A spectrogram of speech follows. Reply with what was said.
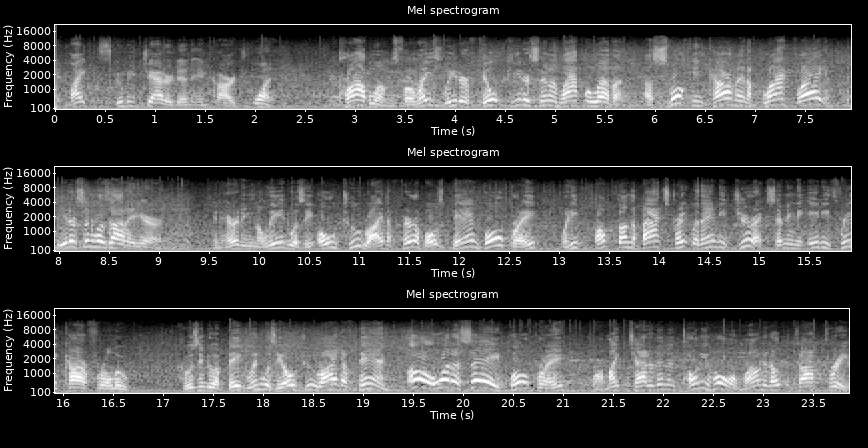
and Mike Scooby Chatterton in car 20. Problems for race leader Phil Peterson on lap 11. A smoking car and a black flag, and Peterson was out of here. Inheriting the lead was the 0-2 ride of Faribault's Dan Beaupre when he bumped on the back straight with Andy Jurek, sending the 83 car for a loop. Cruising to a big win was the 0-2 ride of Dan. Oh, what a save! Beaupre, while Mike Chatterton and Tony Holm rounded out the top three.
